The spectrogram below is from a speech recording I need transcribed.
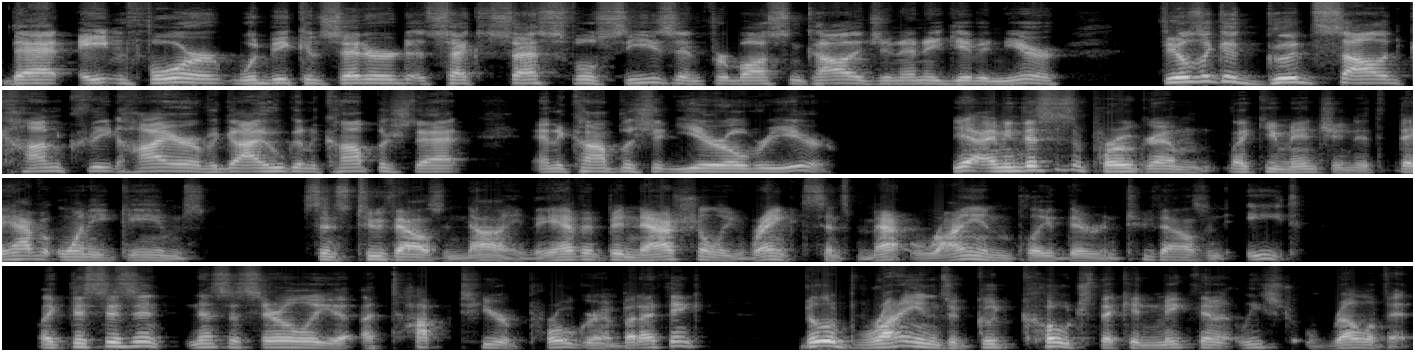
that eight and four would be considered a successful season for Boston College in any given year feels like a good, solid, concrete hire of a guy who can accomplish that and accomplish it year over year. Yeah, I mean, this is a program like you mentioned. It, they haven't won eight games since 2009. They haven't been nationally ranked since Matt Ryan played there in 2008. Like this isn't necessarily a, a top tier program, but I think Bill O'Brien is a good coach that can make them at least relevant,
